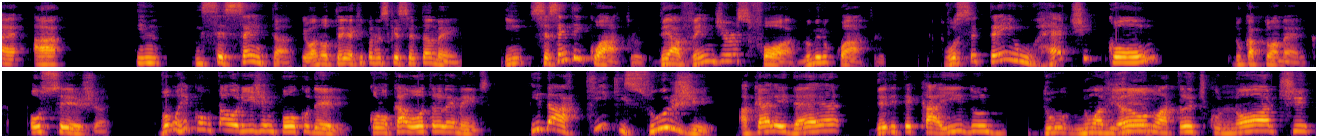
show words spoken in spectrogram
É, a, em, em 60, eu anotei aqui para não esquecer também. Em 64, The Avengers 4, número 4, você tem um retcon do Capitão América. Ou seja, vamos recontar a origem um pouco dele, colocar outros elementos. E daqui que surge aquela ideia dele ter caído do, num avião no Atlântico Norte,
